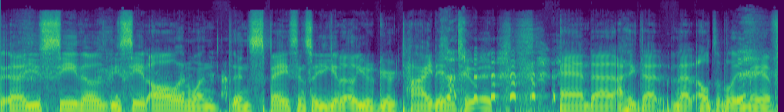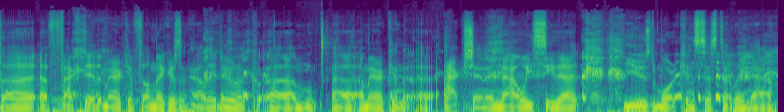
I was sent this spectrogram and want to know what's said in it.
uh, you see those you see it all in one in space, and so you get a, you're, you're tied into it, and uh, I think that that ultimately may have uh, affected American filmmakers and how they do um, uh, American uh, action, and now we see that used more consistently now.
